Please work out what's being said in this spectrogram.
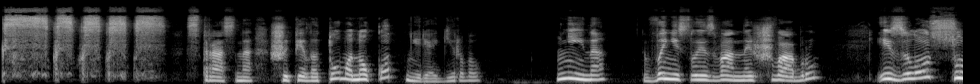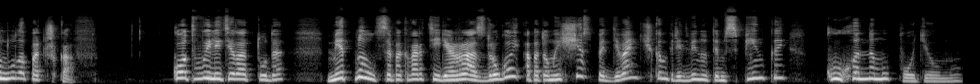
«Кс-кс-кс-кс-кс!» — страстно шипела Тома, но кот не реагировал. Нина вынесла из ванной швабру и зло сунула под шкаф. Кот вылетел оттуда, метнулся по квартире раз-другой, а потом исчез под диванчиком, придвинутым спинкой кухонному подиуму.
